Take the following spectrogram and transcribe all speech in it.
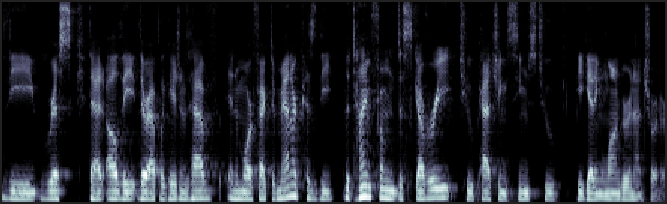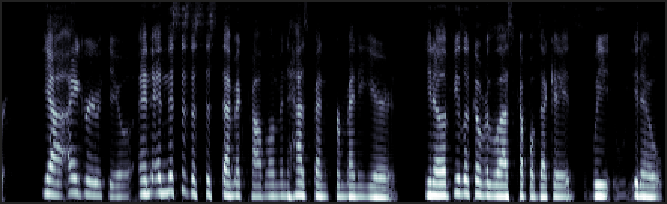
the risk that all the their applications have in a more effective manner because the the time from discovery to patching seems to be getting longer and not shorter. Yeah, I agree with you. And and this is a systemic problem and has been for many years. You know, if you look over the last couple decades, we you know,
